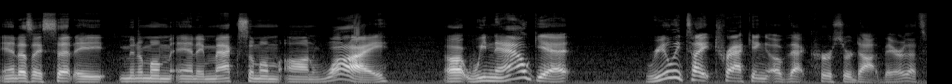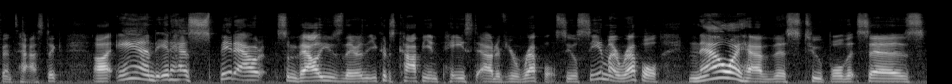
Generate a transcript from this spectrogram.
and as I set a minimum and a maximum on Y, uh, we now get Really tight tracking of that cursor dot there, that's fantastic. Uh, and it has spit out some values there that you could just copy and paste out of your REPL. So you'll see in my REPL, now I have this tuple that says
